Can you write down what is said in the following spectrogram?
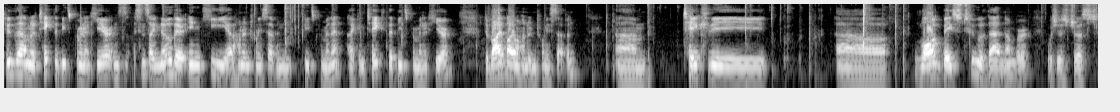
To do that, I'm going to take the beats per minute here, and since I know they're in key at 127 beats per minute, I can take the beats per minute here, divide by 127, um, take the uh, log base 2 of that number, which is just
